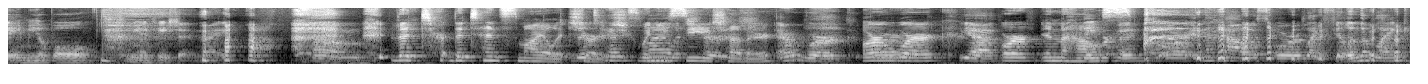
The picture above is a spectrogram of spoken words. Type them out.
amiable communication, right? um, the t- the tense smile at church when you see each other, or work, or, work, yeah, or in the house. neighborhoods, or in the house, or like fill in the blank.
